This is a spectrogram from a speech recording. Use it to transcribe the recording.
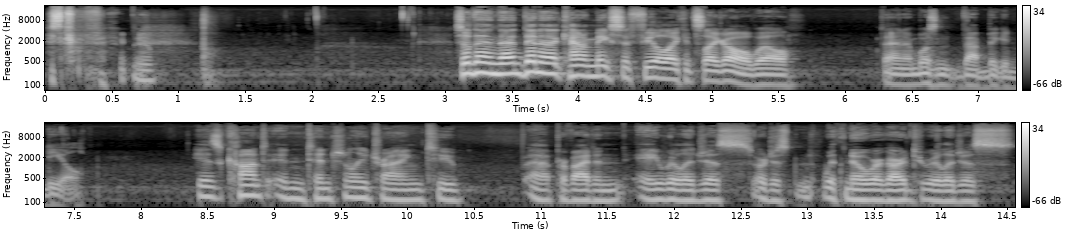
He's coming back. Yeah. So then that then that kind of makes it feel like it's like, oh well, then it wasn't that big a deal. Is Kant intentionally trying to uh, provide an a religious or just with no regard to religious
